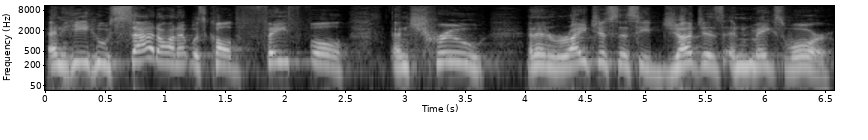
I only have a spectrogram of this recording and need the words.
and he who sat on it was called faithful and true, and in righteousness he judges and makes war.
